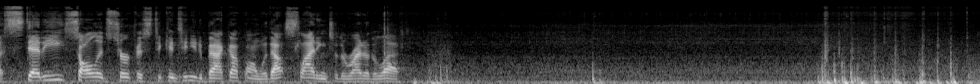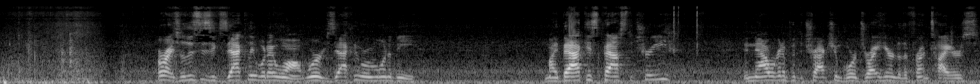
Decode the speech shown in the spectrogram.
a steady, solid surface to continue to back up on without sliding to the right or the left. All right, so this is exactly what I want. We're exactly where we want to be. My back is past the tree, and now we're gonna put the traction boards right here into the front tires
